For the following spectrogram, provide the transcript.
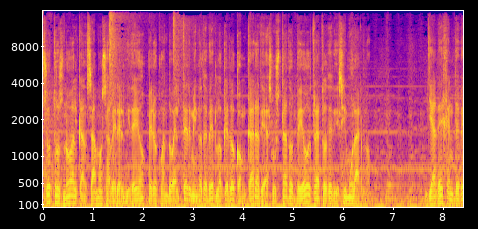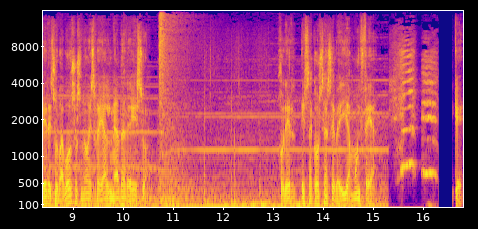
Nosotros no alcanzamos a ver el video, pero cuando él terminó de verlo quedó con cara de asustado, peor trato de disimularlo. Ya dejen de ver eso babosos, no es real nada de eso. Joder, esa cosa se veía muy fea. ¿Qué?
